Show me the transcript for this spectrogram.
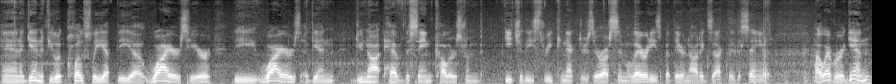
and again if you look closely at the uh, wires here the wires again do not have the same colors from each of these three connectors. There are similarities but they are not exactly the same. However again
